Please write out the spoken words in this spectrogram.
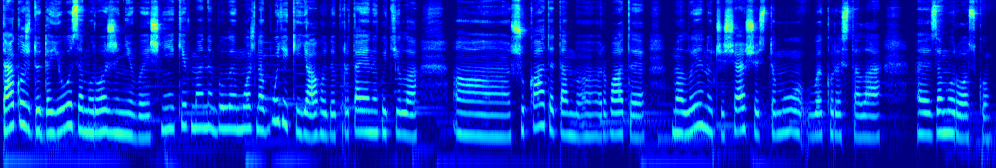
Також додаю заморожені вишні, які в мене були. Можна будь-які ягоди, проте я не хотіла а, шукати там, е, рвати малину чи ще щось, тому використала е, заморозку.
